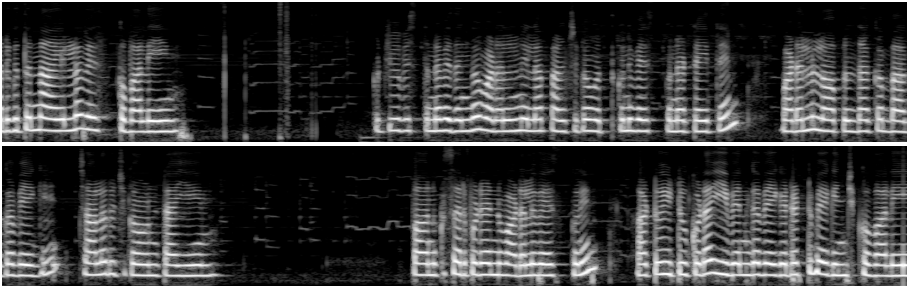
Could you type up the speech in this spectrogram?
మరుగుతున్న ఆయిల్లో వేసుకోవాలి. ఇక్కడ చూపిస్తున్న విధంగా వడలను ఇలా పలుచగా ఒత్తుకుని వేసుకున్నట్టయితే వడలు లోపల దాకా బాగా వేగి చాలా రుచిగా ఉంటాయి. పానుకు సరిపడిన వడలు వేసుకుని అటు ఇటు కూడా ఈవెన్గా వేగేటట్టు వేగించుకోవాలి.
